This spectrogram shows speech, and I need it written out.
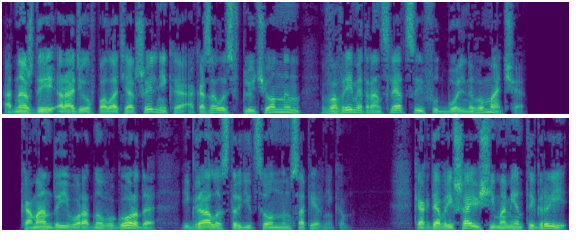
Однажды радио в палате отшельника оказалось включенным во время трансляции футбольного матча. Команда его родного города играла с традиционным соперником. Когда в решающий момент игры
